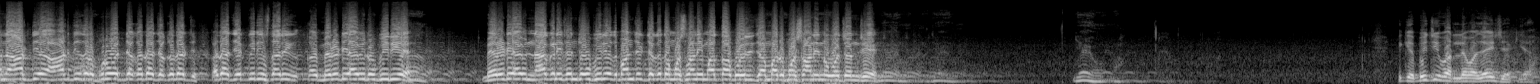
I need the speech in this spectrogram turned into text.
અને આઠ દિવસ આઠ દિવસ પૂર્વજ કદાચ કદાચ કદાચ એકવીસ તારીખ તારી મેરડી આવીને ઊભી રહીએ. મેરડી આવી નાગણી થઈને જો ઊભી રહી તો માંજક જગત મસાણી માતા બોલી છે અમારું મસાણીનું વચન છે. એ કે બીજી વાર લેવા જાય છે ક્યાં?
